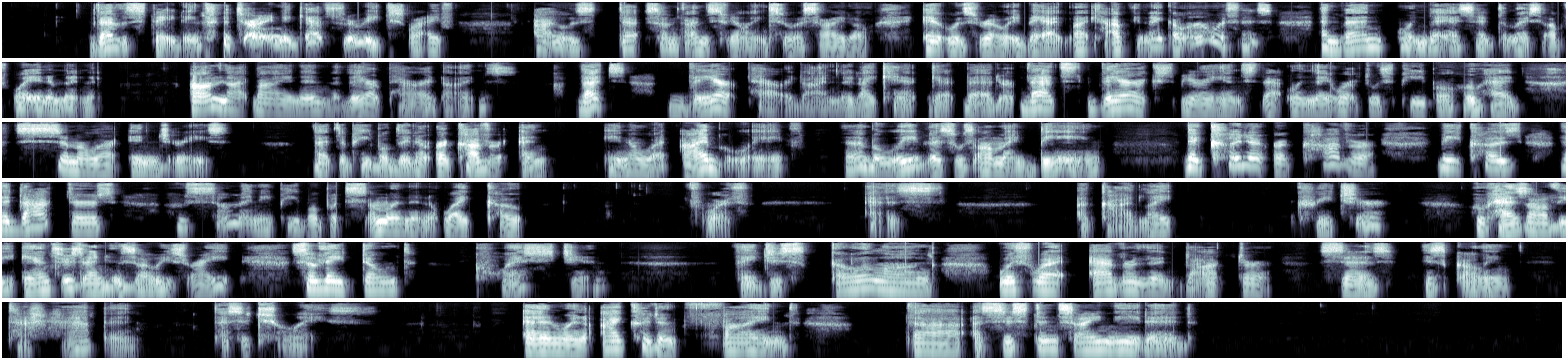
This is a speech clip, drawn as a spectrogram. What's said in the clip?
devastating to trying to get through each life. I was de- sometimes feeling suicidal. It was really bad. Like, how can I go on with this? And then one day I said to myself, wait a minute. I'm not buying into their paradigms. That's their paradigm that I can't get better. That's their experience that when they worked with people who had similar injuries, that the people didn't recover. And you know what I believe? And I believe this was all my being. They couldn't recover because the doctors, who so many people put someone in a white coat forth as a godlike creature who has all the answers and who's always right. So they don't question. They just go along with whatever the doctor says is going to happen. That's a choice. And when I couldn't find the assistance I needed,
